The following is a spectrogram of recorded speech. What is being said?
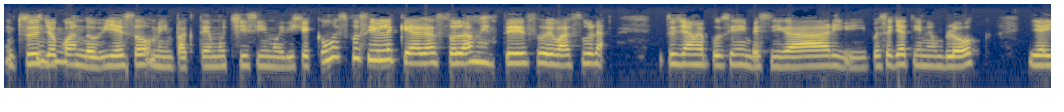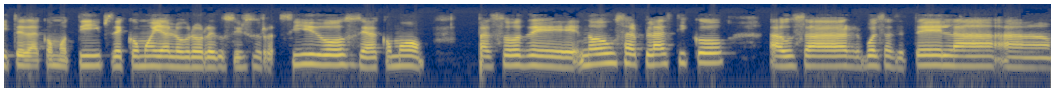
Entonces yo cuando vi eso me impacté muchísimo y dije, ¿cómo es posible que hagas solamente eso de basura? Entonces ya me puse a investigar y, pues ella tiene un blog y ahí te da como tips de cómo ella logró reducir sus residuos, o sea, cómo pasó de no usar plástico a usar bolsas de tela, a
